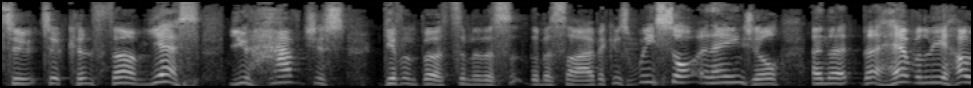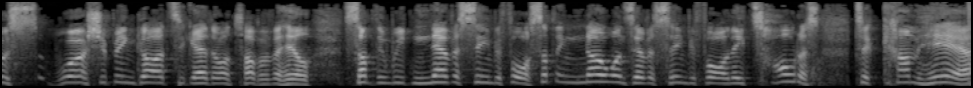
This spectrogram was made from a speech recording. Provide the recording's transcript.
to, to confirm yes, you have just given birth to the, Messiah because we saw an angel and the, the heavenly hosts worshiping God together on top of a hill, something we'd never seen before, something no one's ever seen before. And they told us to come here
